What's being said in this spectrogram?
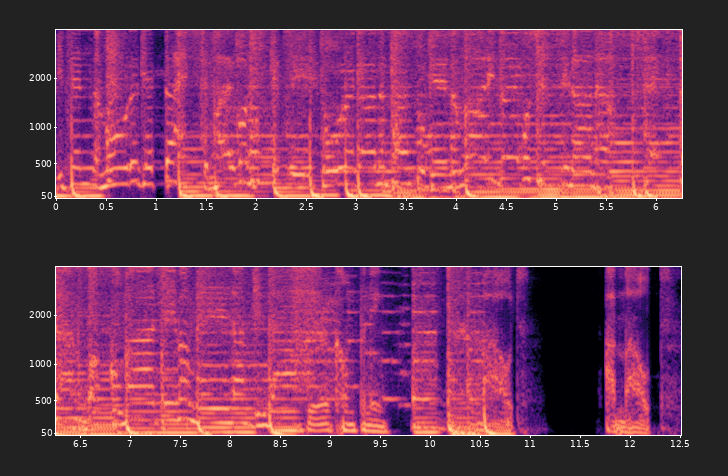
이젠 난 모르겠다. 핵심 말곤 없겠지. 돌아가는 판 속에 난 말이 되고 싶진 않아. 책상 먹고 마지막 메일 남긴다. Dear company, I'm out. I'm out.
